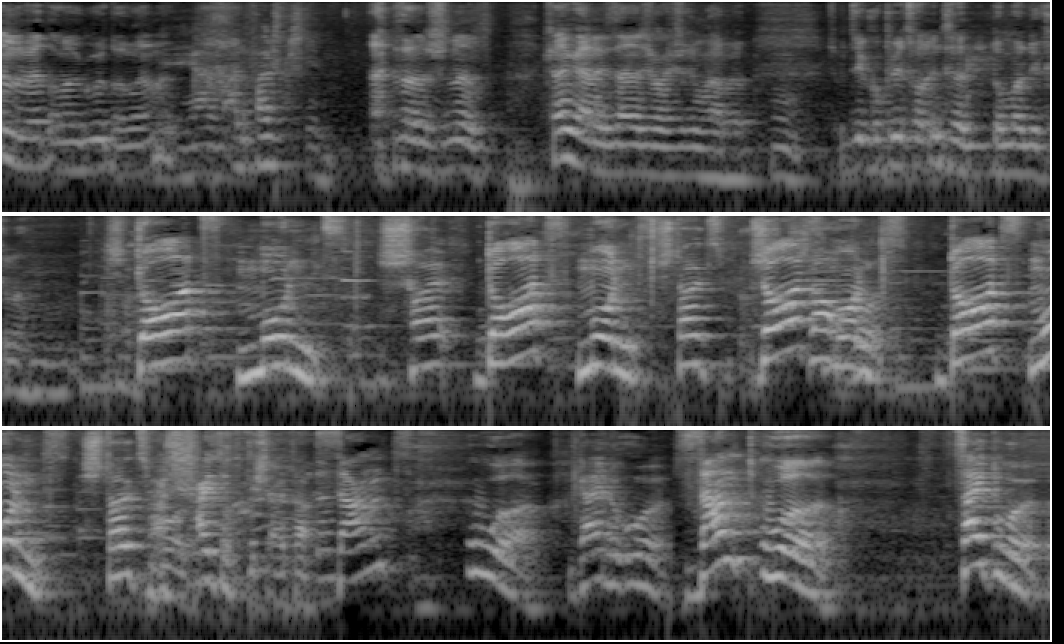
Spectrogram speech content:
Das wird aber gut, aber ne? Ja, haben alle falsch geschrieben. Also schlimm. Kann gar nicht sein, dass ich was geschrieben habe. Ich hab die kopiert von Internet, du dummer Dicker. Dortmund. Scholl. Dortmund. Stolz. Dortmund. Dortmund. Stolzburg. Scheiß auf dich, Alter. Sanduhr. Geile Uhr. Sanduhr. Zeituhr.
